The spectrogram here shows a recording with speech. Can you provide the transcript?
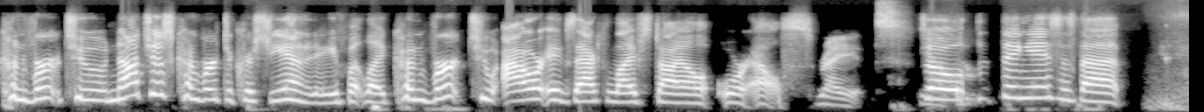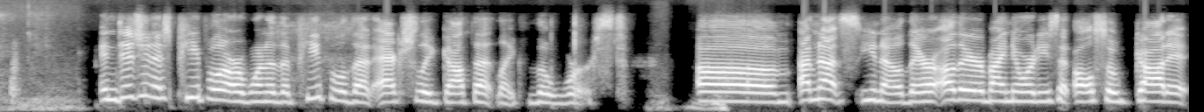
convert to not just convert to christianity but like convert to our exact lifestyle or else right so the thing is, is that indigenous people are one of the people that actually got that like the worst. Um, I'm not, you know, there are other minorities that also got it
